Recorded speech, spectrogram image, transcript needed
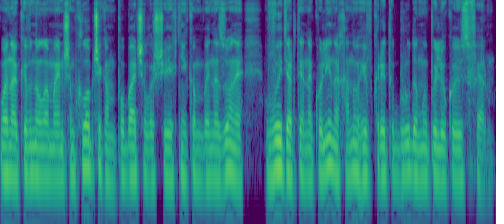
Вона кивнула меншим хлопчикам, побачила, що їхні комбінезони витерті на колінах, а ноги вкриті брудом і пилюкою з ферм.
